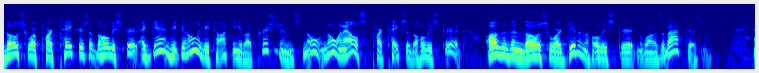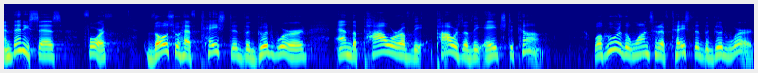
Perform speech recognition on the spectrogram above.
those who are partakers of the Holy Spirit. Again, he can only be talking about Christians. No, no one else partakes of the Holy Spirit other than those who are given the Holy Spirit in waters of baptism. And then he says, fourth, those who have tasted the good word and the power of the powers of the age to come. Well, who are the ones that have tasted the good word?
